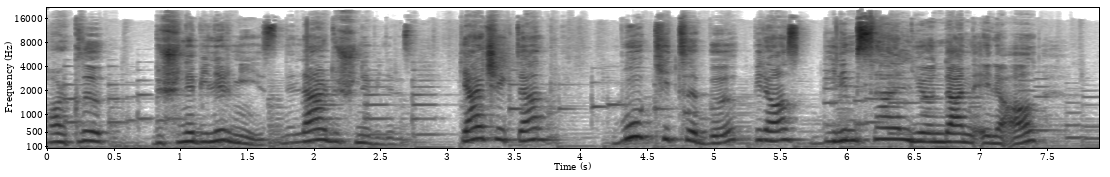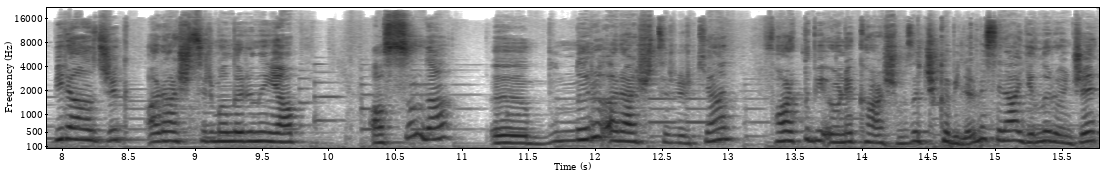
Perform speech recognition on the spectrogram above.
farklı düşünebilir miyiz? Neler düşünebiliriz? Gerçekten bu kitabı biraz bilimsel yönden ele al. Birazcık araştırmalarını yap. Aslında bunları araştırırken farklı bir örnek karşımıza çıkabilir. Mesela yıllar önce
